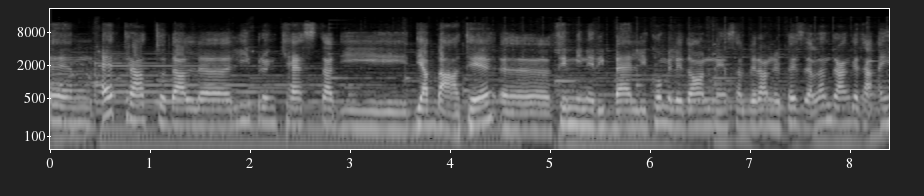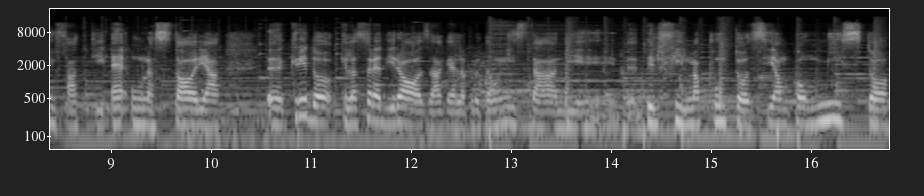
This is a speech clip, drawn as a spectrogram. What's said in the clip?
ehm, è tratto dal libro inchiesta di, di Abate, eh, Femmine ribelli, come le donne salveranno il paese dall'andrangheta, e infatti è una storia, eh, credo che la storia di Rosa, che è la protagonista di, del film, appunto sia un po' un misto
